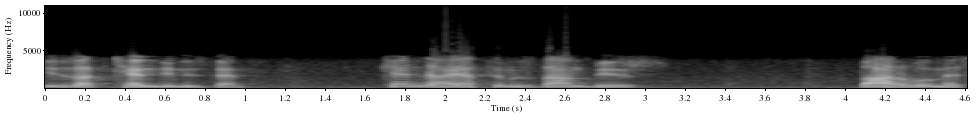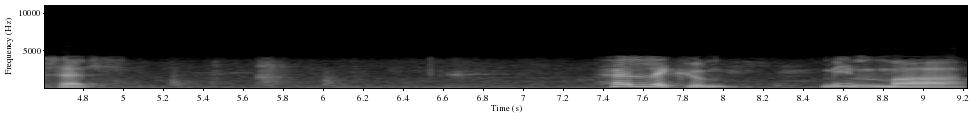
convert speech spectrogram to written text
Bizzat kendinizden. Kendi hayatınızdan bir darbu mesel. Helleküm mimma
